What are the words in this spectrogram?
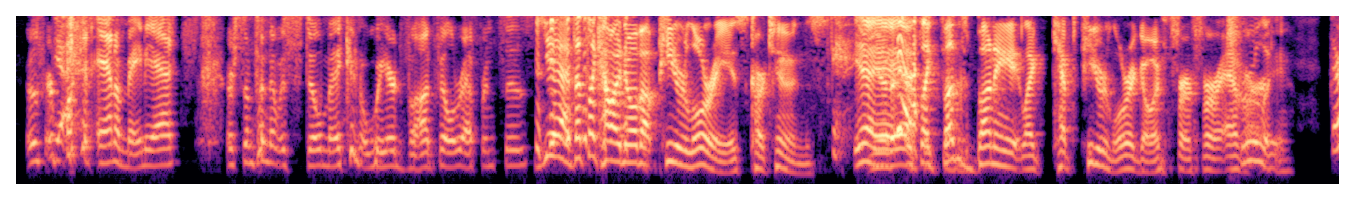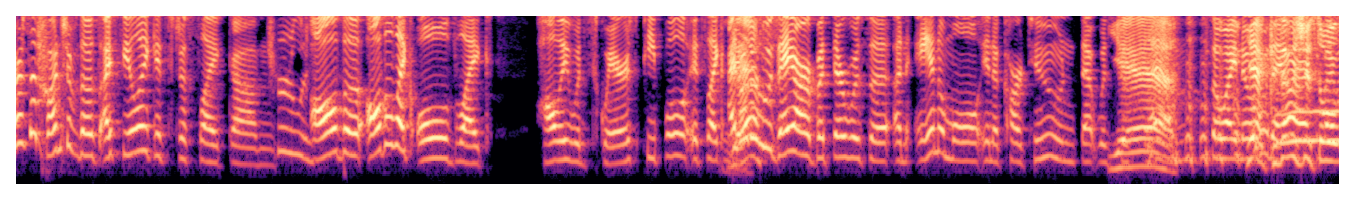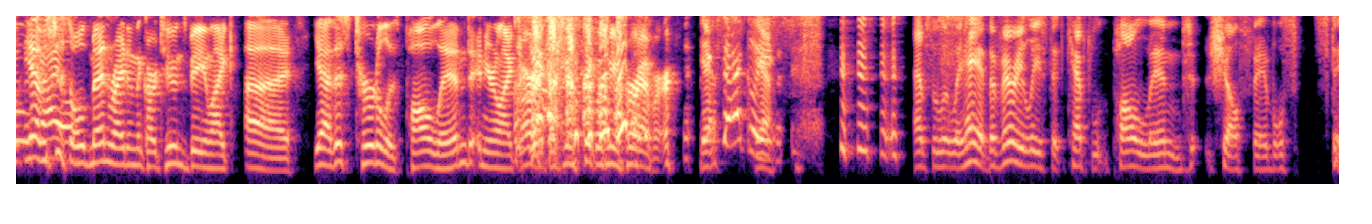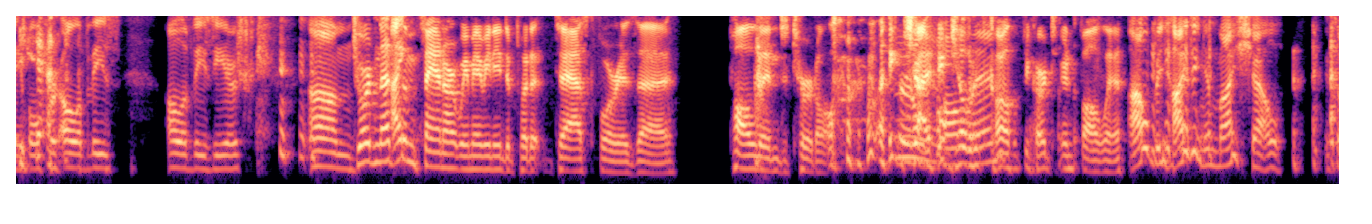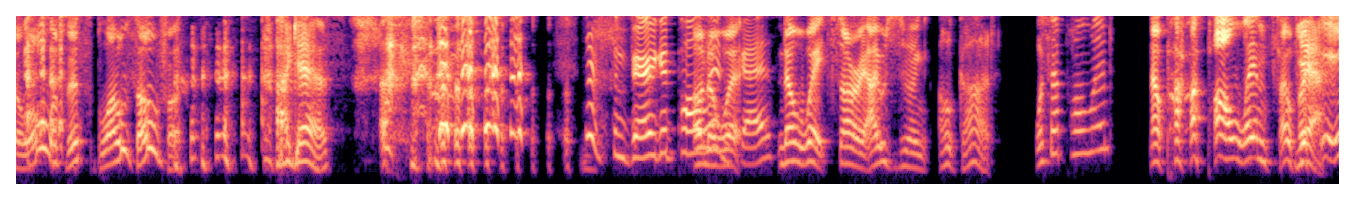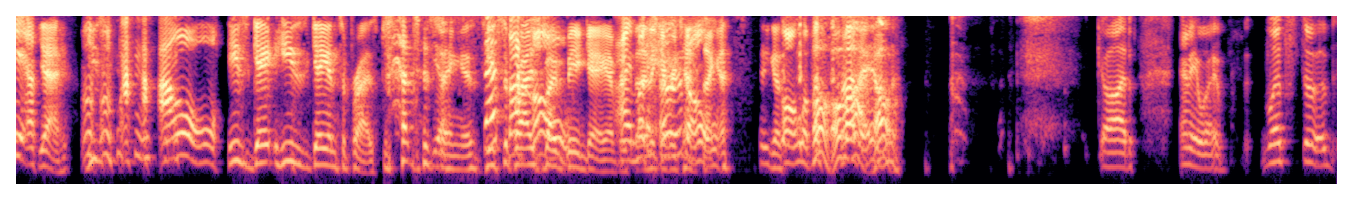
Or they're Yeah. fucking Animaniacs or something that was still making weird vaudeville references. Yeah, that's like how I know about Peter Lorre's cartoons. Yeah, yeah, yeah. It's like Bugs Bunny like kept Peter Lorre going for forever. Truly, There's a bunch of those. I feel like it's just like um truly. all the all the like old like Hollywood Squares people. It's like I don't know who they are, but there was a an animal in a cartoon that was Yeah. just them. So I know. Yeah, because it was just old. a Yeah, it was just old men writing the cartoons, being like, "Uh, yeah, this turtle is Paul Lynde," and you're like, "All right, that's gonna stick with me forever." Yes, exactly. Yes, absolutely. Hey, at the very least, it kept Paul Lynde shelf fables stable for all of these, all of these years. Um, Jordan, that's I- some fan art we maybe need to put it to ask for is uh Paul Lynde turtle, like Turtle giant children's Lynde. call cartoon Paul Lynde. I'll be hiding in my shell until all of this blows over. I guess. Those some very good Paul Oh, no, Lyndes, wait. guys. no, wait, sorry, I was doing. Oh God, was that Paul Lynde? No, Pa- Paul Lynde's over Yeah, here. Yeah, he's oh, he's gay. He's gay and surprised. That's his Yes. thing. Is That's he's surprised by oh, being gay every, I'm a I think every ten turtle. seconds. He goes, all of a "Oh, oh my, sudden. oh." God. Anyway, let's do,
